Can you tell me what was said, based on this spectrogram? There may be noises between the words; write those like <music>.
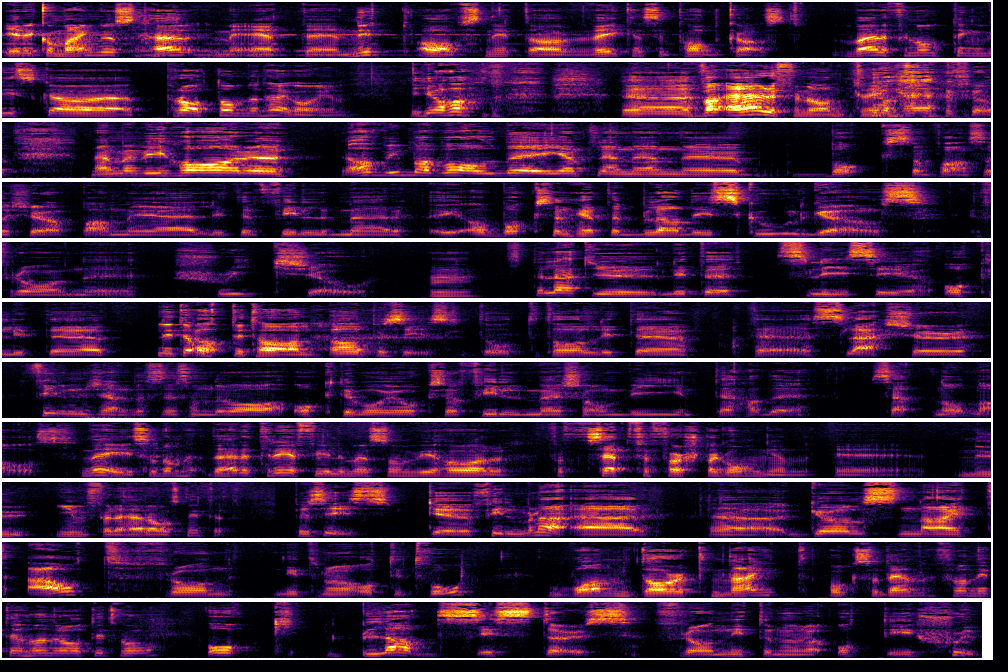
Erik och Magnus här med ett eh, nytt avsnitt av Vacancy Podcast. Vad är det för någonting vi ska prata om den här gången? Ja. <laughs> Eh, Vad är det för någonting? vad är det för något? Nej men vi har, eh, ja vi bara valde egentligen en eh, box som fanns att köpa med lite filmer. Ja, boxen heter Bloody Schoolgirls från eh, Shriek Show. Mm. Det lät ju lite sleazy och lite, Lite 80-tal. ja precis, lite 80-tal, lite eh, slasher film kändes det som det var. Och det var ju också filmer som vi inte hade sett någon av oss. Nej, så de, det här är tre filmer som vi har för, sett för första gången eh, nu inför det här avsnittet. Precis. Och, eh, filmerna är eh, Girls Night Out från 1982 One Dark Night, också den från 1982. och Blood Sisters från 1987.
